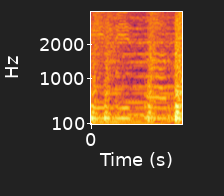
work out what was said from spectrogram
sin pizarra.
